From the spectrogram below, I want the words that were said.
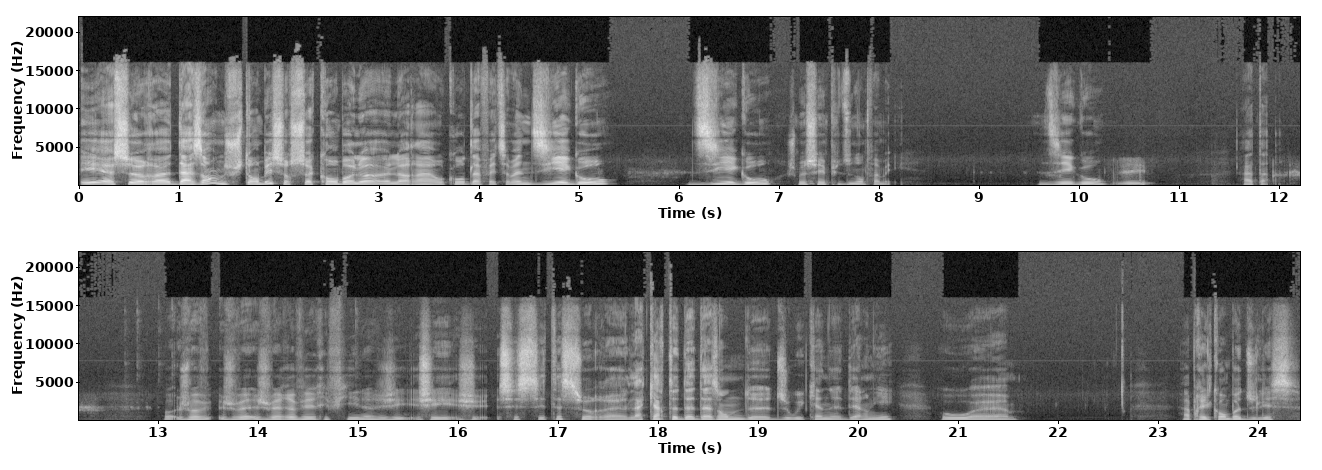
Et euh, sur euh, Dazon, je suis tombé sur ce combat-là, euh, Laurent, au cours de la fin de semaine. Diego, Diego, je me souviens plus du nom de famille. Diego. Di... Attends. Bon, je, vais, je, vais, je vais revérifier. C'était sur euh, la carte de Dazon de- du week-end dernier, où, euh, après le combat d'Ulysse.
